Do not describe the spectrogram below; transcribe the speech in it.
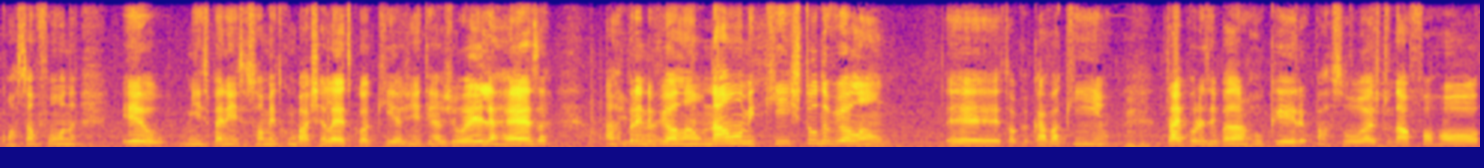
com a sanfona. Eu, minha experiência somente com baixo elétrico, aqui a gente ajoelha, reza, aprende violão. Naomi, que estuda violão, é, toca cavaquinho. Thay, por exemplo, ela era roqueira, passou a estudar forró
